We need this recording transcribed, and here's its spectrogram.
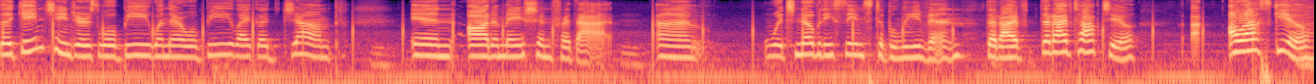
the game changers will be when there will be like a jump in automation for that, um, which nobody seems to believe in that I've that I've talked to. I'll ask you,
